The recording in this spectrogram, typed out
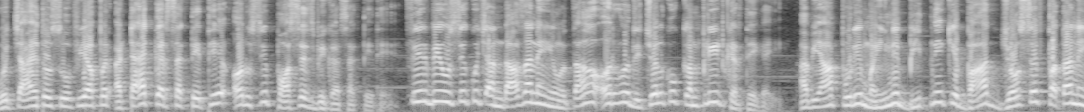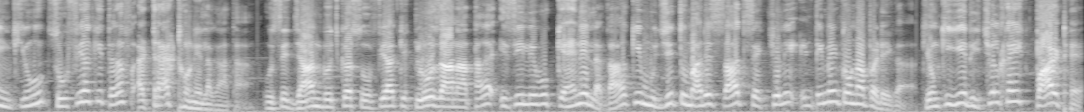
वो चाहे तो सोफिया पर अटैक कर सकते थे और उसे प्रोसेस भी कर सकते थे। फिर भी उसे कुछ अंदाज़ा नहीं होता और वो रिचुअल को कंप्लीट करते गई। अब यहाँ पूरे महीने बीतने के बाद जोसेफ पता नहीं क्यों सोफिया की तरफ़ अट्रैक्ट होने लगा था। उसे जानबूझकर सोफिया के क्लोज आना था, इसीलिए वो कहने लगा कि मुझे तुम्हारे साथ सेक्सुअली इंटीमेट होना पड़ेगा, क्योंकि ये रिचुअल का एक पार्ट है।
